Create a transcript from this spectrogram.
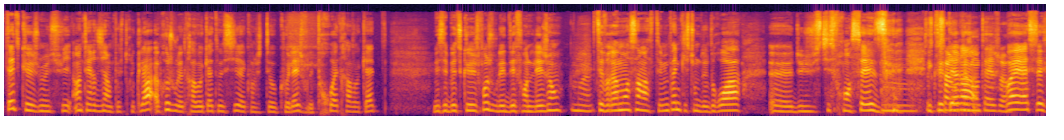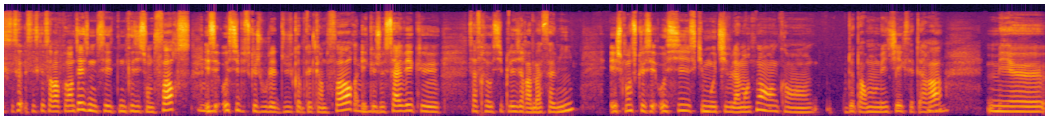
peut-être que je me suis interdit un peu ce truc-là. Après, je voulais être avocate aussi euh, quand j'étais au collège. Je voulais trop être avocate. Mais c'est parce que je pense que je voulais défendre les gens. C'était vraiment ça. Hein. C'était même pas une question de droit, euh, de justice française, mmh. etc. Ce que ça représentait, genre. Ouais, c'est ce que ça représentait. C'est une position de force. Et mmh. c'est aussi parce que je voulais être vue comme quelqu'un de fort et que mmh. je savais que ça ferait aussi plaisir à ma famille. Et je pense que c'est aussi ce qui me motive là maintenant, hein, quand, de par mon métier, etc. Mhm. Mais, euh,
